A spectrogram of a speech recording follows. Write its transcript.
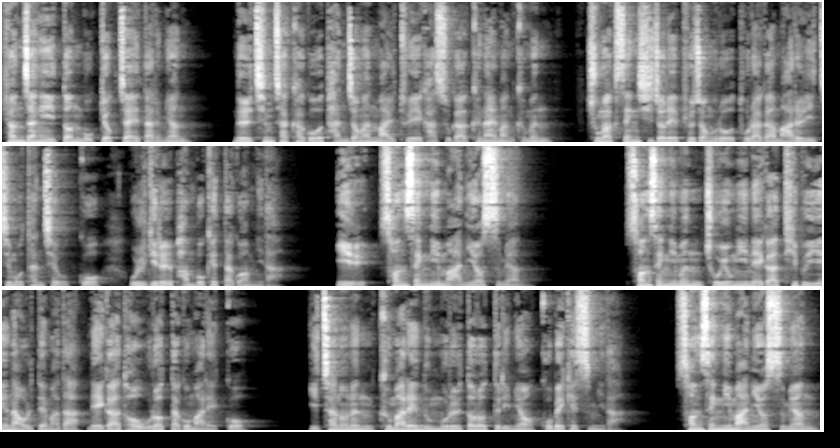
현장에 있던 목격자에 따르면 늘 침착하고 단정한 말투의 가수가 그날만큼은 중학생 시절의 표정으로 돌아가 말을 잊지 못한 채 웃고 울기를 반복했다고 합니다. 1. 선생님 아니었으면 선생님은 조용히 내가 TV에 나올 때마다 내가 더 울었다고 말했고 이찬호는 그 말에 눈물을 떨어뜨리며 고백했습니다. 선생님 아니었으면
